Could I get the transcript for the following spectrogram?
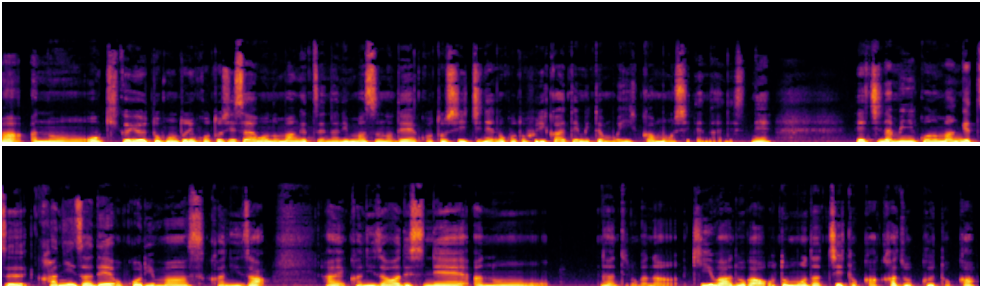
まああの大きく言うと本当に今年最後の満月になりますので今年1年のことを振り返ってみてもいいかもしれないですね。でちなみにこの満月蟹座で起こります。蟹座。はい蟹座はですねあのなんていうのかなキーワードがお友達とか家族とか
